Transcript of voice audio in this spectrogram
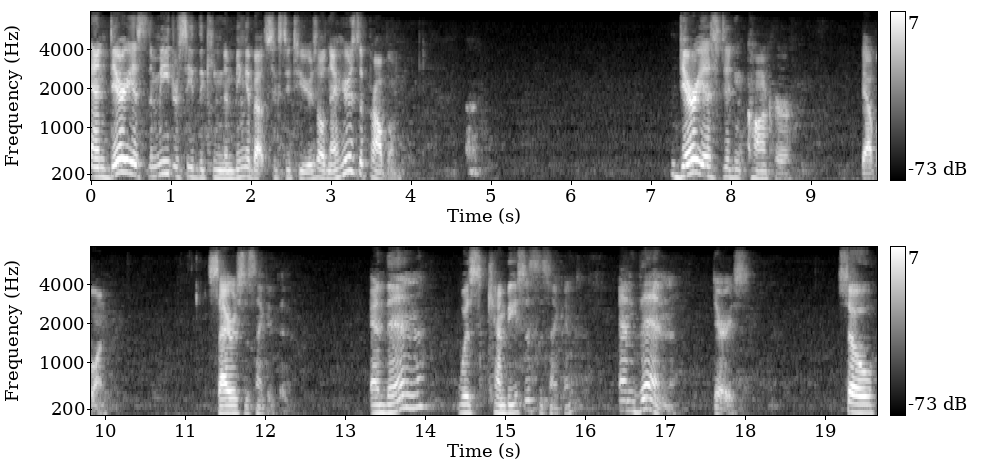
and Darius the Mede received the kingdom, being about 62 years old. Now, here's the problem. Darius didn't conquer Babylon. Cyrus II did. And then was Cambyses II, and then Darius. So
